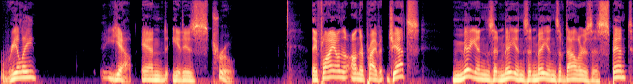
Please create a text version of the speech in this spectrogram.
Really? Yeah, and it is true. They fly on on their private jets. Millions and millions and millions of dollars is spent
